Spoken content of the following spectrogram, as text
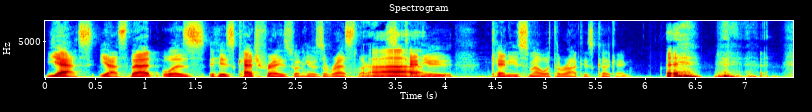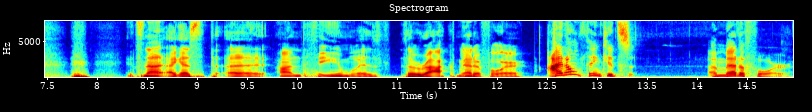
Yes, yes, that was his catchphrase when he was a wrestler. was, Ah. Can you can you smell what the rock is cooking? It's not, I guess, uh, on theme with the Rock metaphor. I don't think it's a metaphor.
